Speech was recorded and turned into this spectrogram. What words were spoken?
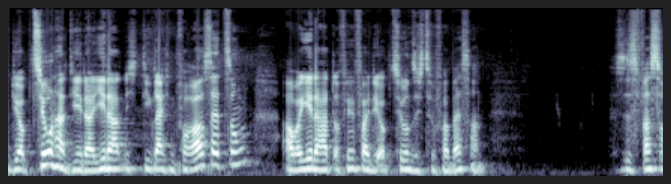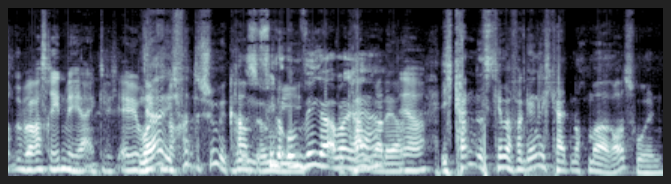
die Option hat jeder. Jeder hat nicht die gleichen Voraussetzungen, aber jeder hat auf jeden Fall die Option, sich zu verbessern. Das ist was, über was reden wir hier eigentlich? Ey, wir Ja, ich fand das schön. Wir kamen sind viele irgendwie- Umwege, aber ja, ja. gerade, ja. Ja. Ich kann das Thema Vergänglichkeit noch mal rausholen,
